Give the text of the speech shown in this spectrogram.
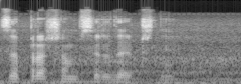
Zapraszam serdecznie.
